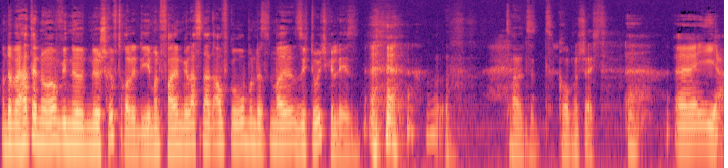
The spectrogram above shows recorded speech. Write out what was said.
Und dabei hat er nur irgendwie eine, eine Schriftrolle, die jemand fallen gelassen hat, aufgehoben und das mal sich durchgelesen. das ist komisch, echt. Äh, ja,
